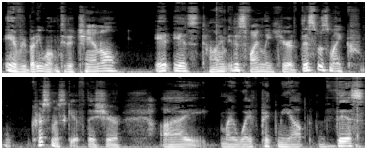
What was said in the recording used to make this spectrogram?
Hey everybody, welcome to the channel. It is time, it is finally here. This was my Christmas gift this year. I, my wife picked me up this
